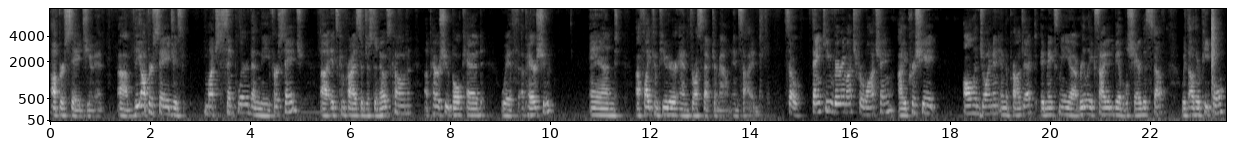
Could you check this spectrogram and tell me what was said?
upper stage unit. Um, the upper stage is much simpler than the first stage. Uh, it's comprised of just a nose cone, a parachute bulkhead with a parachute, and a flight computer and thrust vector mount inside. So thank you very much for watching. I appreciate all enjoyment in the project. It makes me uh, really excited to be able to share this stuff with other people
